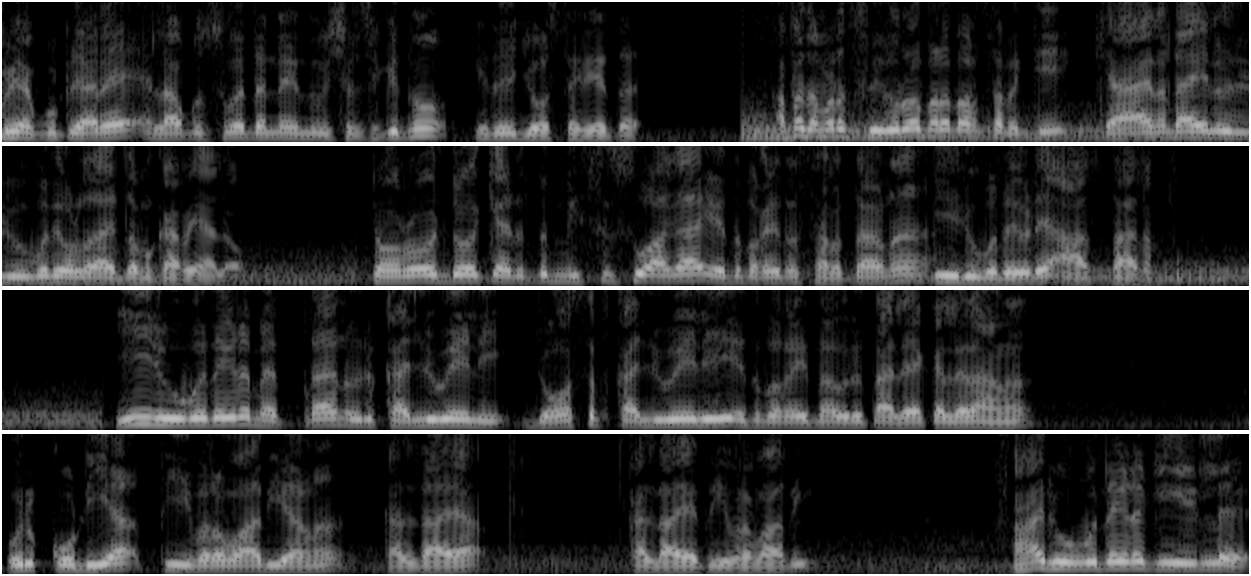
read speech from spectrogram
പ്രിയ കൂട്ടുകാരെ എല്ലാവർക്കും സുഖം തന്നെ എന്ന് വിശ്വസിക്കുന്നു. ഇത് ജോസ് തരിയത്ത്. അപ്പോൾ നമ്മുടെ സീറോ മലബാർ സഭയ്ക്ക് കാനഡയിൽ ഒരു രൂപതയുള്ളതായിട്ട് നമുക്കറിയാലോ. ടൊറോന്റോയ്ക്ക് അടുത്ത് മിസ്സിസ്വാഗ എന്ന് പറയുന്ന സ്ഥലത്താണ് ഈ രൂപതയുടെ ആസ്ഥാനം. ഈ രൂപതയുടെ മെത്താൻ ഒരു കല്ലുവേലി ജോസഫ് കല്ലുവേലി എന്ന് പറയുന്ന ഒരു തലേക്കല്ലനാണ് ഒരു കൊടിയ തീവ്രവാദിയാണ് കൽതായ കൽതായ തീവ്രവാദി. ആ രൂപതയുടെ കീഴിൽ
